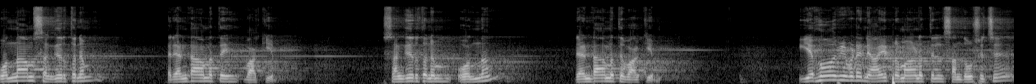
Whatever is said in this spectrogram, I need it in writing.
ഒന്നാം സങ്കീർത്തനം രണ്ടാമത്തെ വാക്യം. സങ്കീർത്തനം ഒന്ന് രണ്ടാമത്തെ വാക്യം. യഹോവയുടെ ന്യായപ്രമാണത്തിൽ സന്തോഷിച്ച്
